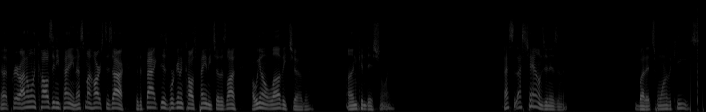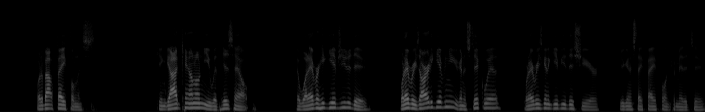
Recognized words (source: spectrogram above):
Now, that prayer, I don't want to cause any pain. That's my heart's desire. But the fact is, we're going to cause pain in each other's lives. Are we going to love each other unconditionally? That's, that's challenging, isn't it? But it's one of the keys. What about faithfulness? Can God count on you with His help that whatever He gives you to do, whatever He's already given you, you're going to stick with? Whatever He's going to give you this year, you're going to stay faithful and committed to.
